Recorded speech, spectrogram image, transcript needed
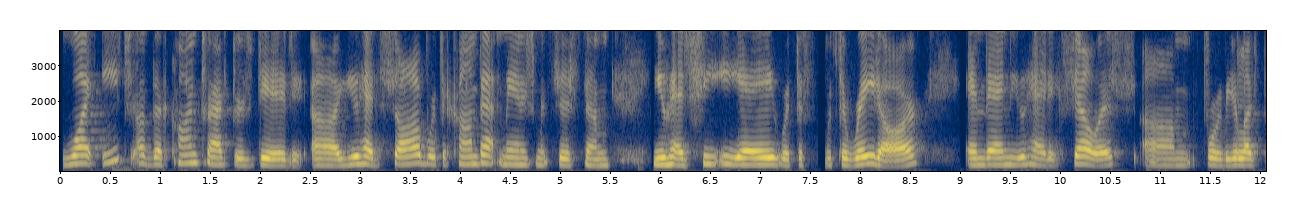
what each of the contractors did, uh, you had Saab with the combat management system, you had CEA with the with the radar, and then you had Exelis um, for the elect.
